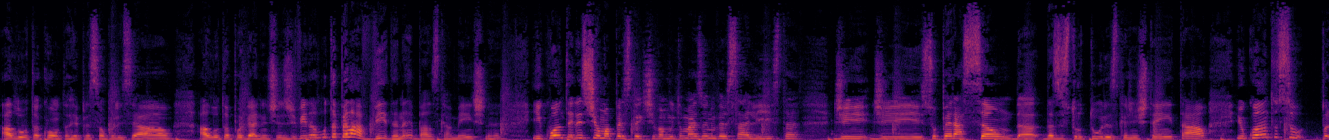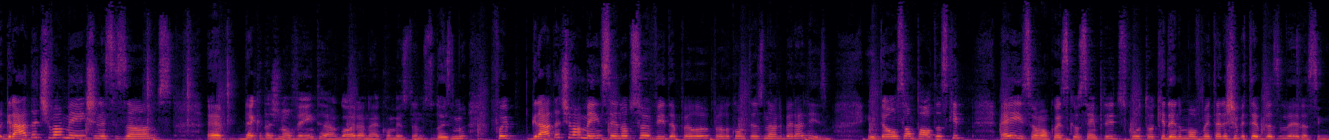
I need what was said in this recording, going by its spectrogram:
à luta contra a repressão policial, à luta por garantias de vida, a luta pela vida, né, basicamente, né? E quanto eles tinham uma perspectiva muito mais universalista de, de superação da- das estruturas que a gente tem e tal, e o quanto isso, gradativamente nesses anos, é, década de 90, agora, né, começo dos anos 2000, foi gradativamente sendo absorvida pelo, pelo contexto do neoliberalismo. Então, são pautas que... É isso, é uma coisa que eu sempre discuto aqui dentro do movimento LGBT brasileiro, assim.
